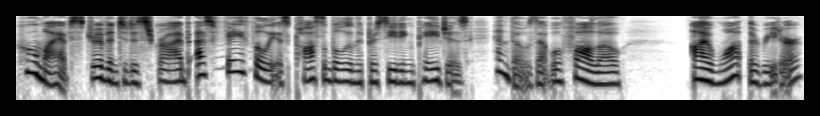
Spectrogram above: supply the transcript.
whom I have striven to describe as faithfully as possible in the preceding pages and those that will follow. I want the reader,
